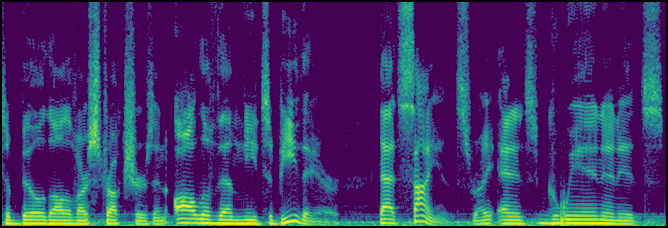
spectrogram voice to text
to build all of our structures and all of them need to be there. That's science right? And it's gwyn and it's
